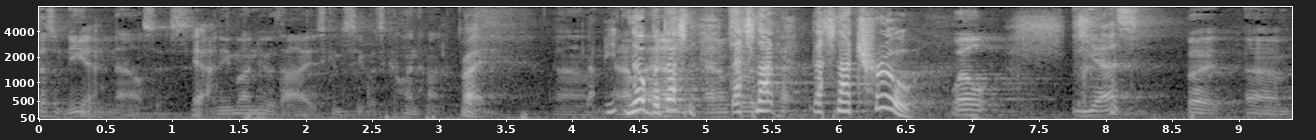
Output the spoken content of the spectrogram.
doesn't need an analysis. Yeah. Anyone with eyes can see what's going on. Right. Um, and I'm- no, but that's that's sort of not that's not true. well, yes, but um,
